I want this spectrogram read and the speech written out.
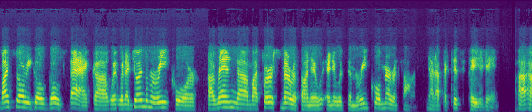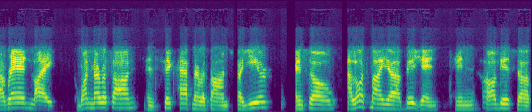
my story go, goes back uh, when, when I joined the Marine Corps. I ran uh, my first marathon, and it was the Marine Corps Marathon that I participated in. I, I ran like one marathon and six half marathons a year. And so I lost my uh, vision in August of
